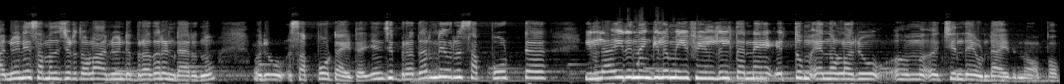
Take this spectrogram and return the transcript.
അനുവിനെ സംബന്ധിച്ചിടത്തോളം അനുവിന്റെ ബ്രദർ ഉണ്ടായിരുന്നു ഒരു സപ്പോർട്ടായിട്ട് ഞാൻ ബ്രദറിന്റെ ഒരു സപ്പോർട്ട് ഇല്ലായിരുന്നെങ്കിലും ഈ ഫീൽഡിൽ തന്നെ എത്തും എന്നുള്ള ഒരു ചിന്തയുണ്ടായിരുന്നു അപ്പം?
